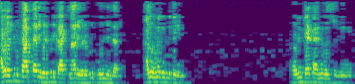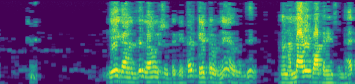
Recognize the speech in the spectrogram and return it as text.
அவர் எப்படி பார்த்தார்? இவர் எப்படி காட்டினார்? இவர் எப்படி புரிஞ்சிருந்தார் அது உனக்கு எப்படி தெரியும்? அப்படின்னு கேட்டா என்ன பதில் சொல்லுவீங்க விவேகானந்தர் ராமகிருஷ்ணத்தை கேட்டார். கேட்ட உடனே அவர் வந்து நான் நல்லாவே பாக்குறேன்னு சொன்னார்.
